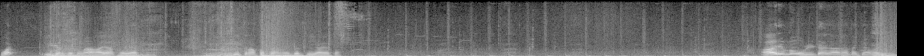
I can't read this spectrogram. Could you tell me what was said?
What? इधर से तो मैं आया था यार मुझे इतना पता है मैं इधर से ही आया था अरे मैं उल्टा जा रहा था क्या भाई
